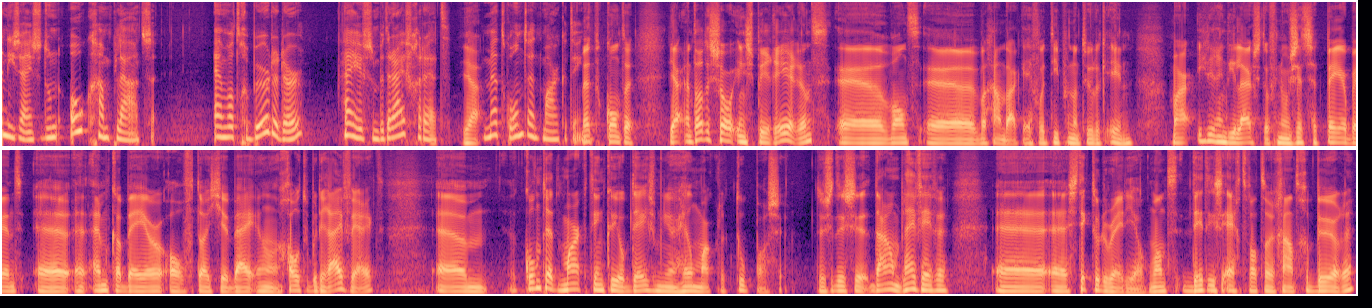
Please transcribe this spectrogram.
En die zijn ze toen ook gaan plaatsen. En wat gebeurde er? Hij heeft zijn bedrijf gered. Ja. Met content marketing. Met content. Ja, en dat is zo inspirerend. eh, want eh, we gaan daar even wat dieper natuurlijk in. Maar iedereen die luistert, of je nou een ZZP'er bent, eh, een MKB'er of dat je bij een groot bedrijf werkt. ehm, content marketing kun je op deze manier heel makkelijk toepassen. Dus, dus daarom blijf even eh, eh, stick to the radio. Want dit is echt wat er gaat gebeuren.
